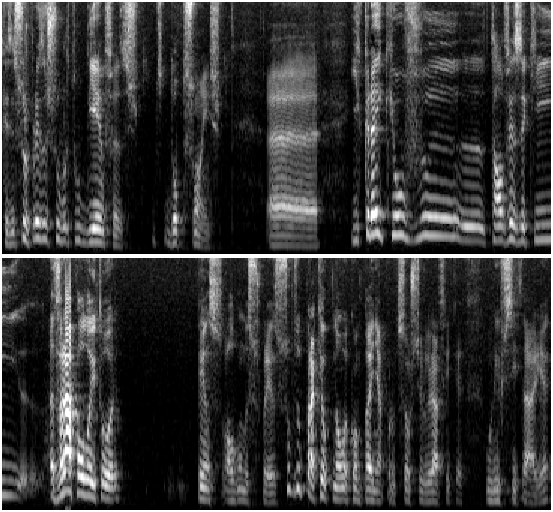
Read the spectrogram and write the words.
quer dizer, surpresas sobretudo de ênfases, de opções. Uh, e creio que houve, talvez aqui, haverá para o leitor, penso, alguma surpresa, sobretudo para aquele que não acompanha a produção historiográfica universitária,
